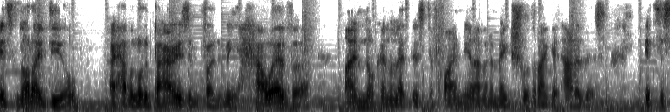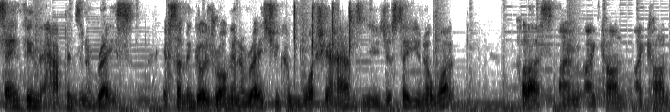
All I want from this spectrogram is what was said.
It's not ideal. I have a lot of barriers in front of me. However, I'm not going to let this define me and I'm going to make sure that I get out of this. It's the same thing that happens in a race. If something goes wrong in a race, you can wash your hands and you just say, you know what? Halas, I, I can't I can't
